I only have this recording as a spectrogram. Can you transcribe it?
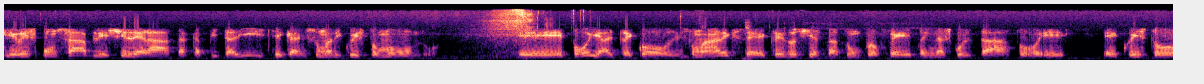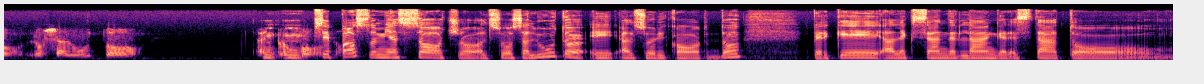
irresponsabile, scellerata, capitalistica insomma, di questo mondo e poi altre cose. Insomma, Alex eh, credo sia stato un profeta inascoltato e, e questo lo saluto. Mm, mm, se posso mi associo al suo saluto e al suo ricordo perché Alexander Langer è stato,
